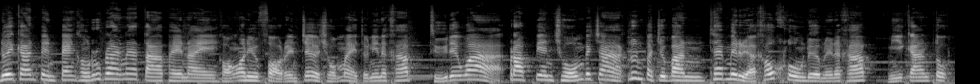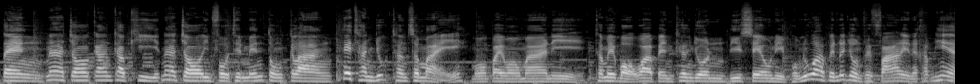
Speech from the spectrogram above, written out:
โดยการเปลี่ยนแปลงของรูปร่างหน้าตาภายในของ All New Ford Ranger โฉมใหม่ตัวนี้นะครับ ถือได้ว่าปรับเปลี่ยนโฉมไปจากรุ่นปัจจุบันแทบไม่เหลือเขาโครงเดิมเลยนะครับ มีการตกแต่งหน้าจอการขับขี่ หน้าจอ Infotainment ตรงกลาง ให้ทันยุคทันสมัย มองไปมองมานี่ ถ้าไม่บอกว่าเป็นเครื่องยนต์ดีเซลนี่ ผมนึกว่าเป็นรถยนต์ไฟฟ้าเลยนะครับเนี่ย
